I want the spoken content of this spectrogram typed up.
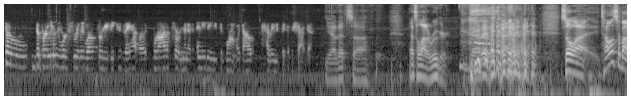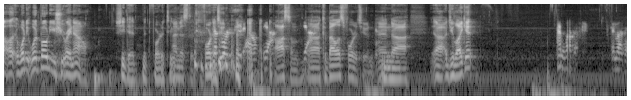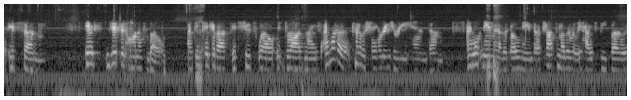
so the brand works really well for me because they have a broad assortment of anything you could want without having to pick up a shotgun. Yeah, that's uh, that's a lot of Ruger. so uh, tell us about uh, what do, what bow do you shoot right now? she did the Fortitude. I missed it. Fortitude. Fortitude L, yeah. Awesome. Yeah. Uh, Cabela's Fortitude. And uh, uh, do you like it? I love it. I love it. It's um, it's just an honest bow. I can pick it up. It shoots well. It draws nice. I had a kind of a shoulder injury, and um, I won't name another bow name, but I've shot some other really high speed bows.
